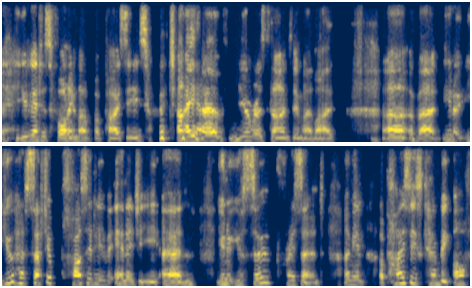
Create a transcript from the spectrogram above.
you're going to just fall in love with Pisces, which I have numerous times in my life. Uh, but you know, you have such a positive energy, and you know, you're so present. I mean, a Pisces can be off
